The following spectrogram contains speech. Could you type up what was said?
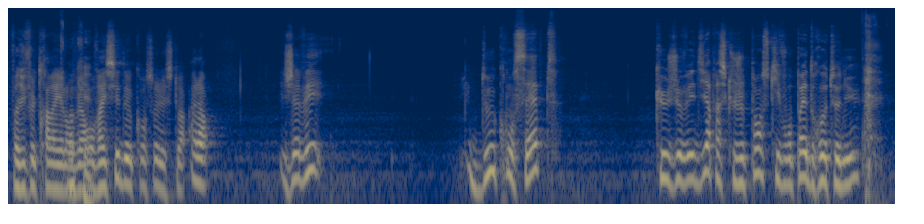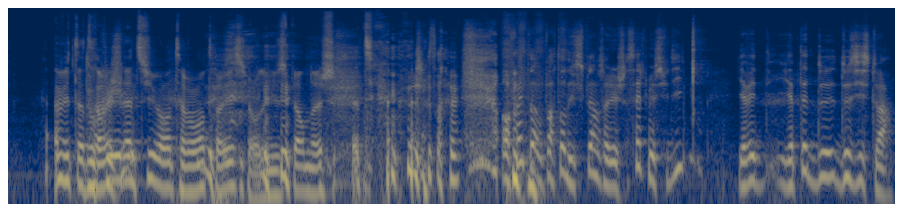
Enfin, tu fais le travail à l'envers. On va essayer de construire l'histoire. Alors, j'avais deux concepts que je vais dire parce que je pense qu'ils vont pas être retenus. Ah mais t'as travaillé je- là-dessus, hein, t'as vraiment travaillé sur du sperme chouette. Je tra- en fait, en partant du sperme sur les chaussettes, je me suis dit, il y avait, il y a peut-être deux, deux histoires.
